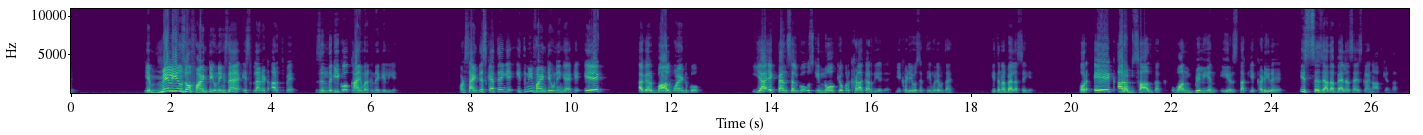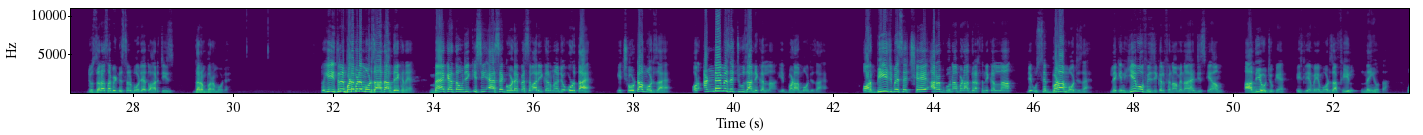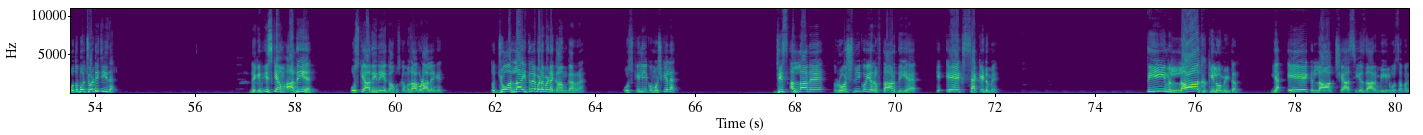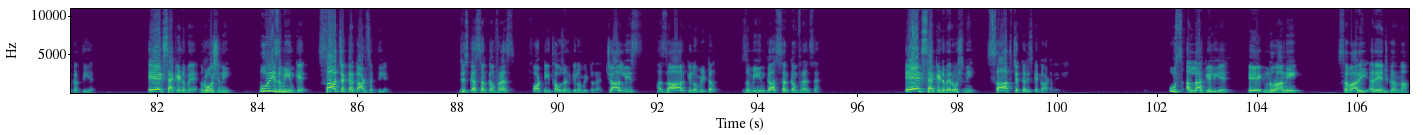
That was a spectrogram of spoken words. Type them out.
یہ ملینز آف فائن ٹیوننگز ہیں اس پلانٹ ارتھ پہ، زندگی کو قائم رکھنے کے لیے۔ اور سائنٹسٹ کہتے ہیں کہ اتنی فائن ٹیوننگ ہے کہ ایک اگر بال پوائنٹ کو یا ایک پینسل کو اس کی نوک کے اوپر کھڑا کر دیا جائے، یہ کھڑی ہو سکتی ہے مجھے بتائیں؟ کتنا بیلنس چاہیے اور ایک ارب سال تک ون بلین ایئرس تک یہ کھڑی رہے، اس سے زیادہ بیلنس ہے اس کائنات کے اندر۔ جو ذرا سا بھی ڈسٹرب ہو جائے تو ہر چیز درم برم ہو جائے۔ تو یہ اتنے بڑے بڑے موڑزات آپ دیکھنے ہیں۔ میں کہتا ہوں جی کسی ایسے گھوڑے پہ سواری کرنا جو اڑتا ہے یہ چھوٹا موجزہ ہے اور انڈے میں سے چوزا نکلنا یہ بڑا موجزہ ہے اور بیج میں سے چھ ارب گنا بڑا درخت نکلنا یہ اس سے بڑا معجزہ ہے لیکن یہ وہ فزیکل فنامنا ہے جس کے ہم آدھی ہو چکے ہیں اس لیے ہمیں یہ معجزہ فیل نہیں ہوتا وہ تو بہت چھوٹی چیز ہے لیکن اس کے ہم آدھی ہیں اس کے آدھی نہیں ہے تو ہم اس کا مذاق اڑا لیں گے تو جو اللہ اتنے بڑے بڑے کام کر رہا ہے اس کے لیے کوئی مشکل ہے جس اللہ نے روشنی کو یہ رفتار دی ہے کہ ایک سیکنڈ میں تین لاکھ کلو میٹر یا ایک لاکھ چھیاسی ہزار میل وہ سفر کرتی ہے۔ ایک سیکنڈ میں روشنی پوری زمین کے سات چکر کاٹ سکتی ہے، جس کا circumference forty thousand kilometre ہے۔ چالیس ہزار کلو میٹر زمین کا سرکم فرینس ہے۔ ایک سیکنڈ میں روشنی سات چکر اس کے کاٹ لے گی۔ اس اللہ کے لیے ایک نورانی سواری ارینج کرنا،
